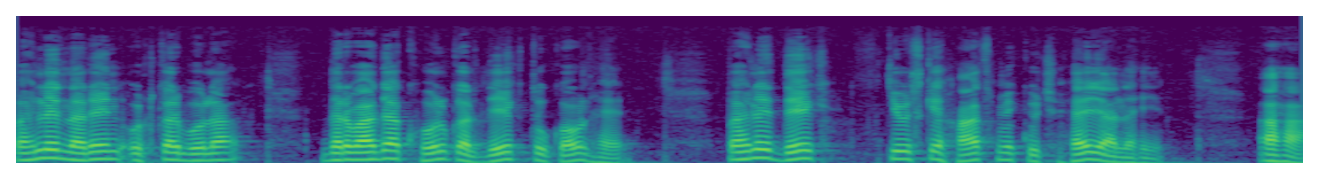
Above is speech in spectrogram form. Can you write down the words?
पहले नरेन उठकर बोला, दरवाज़ा खोलकर देख तो कौन है? पहले देख कि उसके हाथ में कुछ है या नहीं? आहा,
